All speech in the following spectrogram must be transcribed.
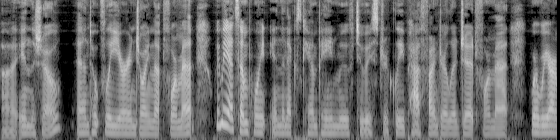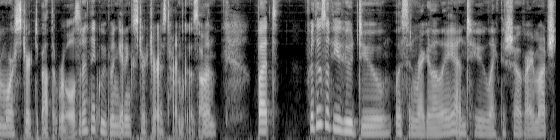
uh, in the show, and hopefully you're enjoying that format. We may at some point in the next campaign move to a strictly Pathfinder legit format where we are more strict about the rules, and I think we've been getting stricter as time goes on. But for those of you who do listen regularly and who like the show very much,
